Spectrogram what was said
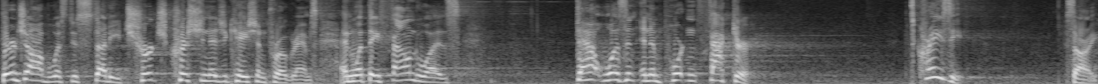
Their job was to study church Christian education programs, and what they found was that wasn't an important factor. It's crazy. Sorry.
